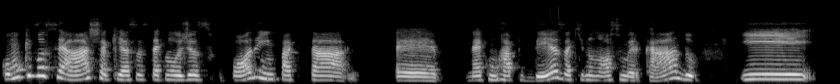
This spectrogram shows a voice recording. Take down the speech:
Como que você acha que essas tecnologias podem impactar é, né, com rapidez aqui no nosso mercado? E,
